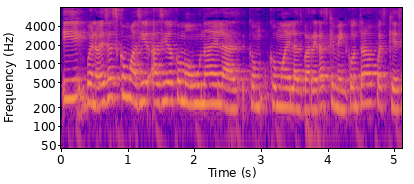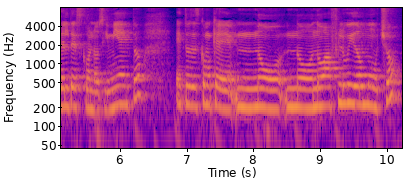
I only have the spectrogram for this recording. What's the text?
Y bueno, esa es como ha sido, ha sido como una de las, como, como de las barreras que me he encontrado, pues que es el desconocimiento. Entonces como que no, no, no ha fluido mucho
